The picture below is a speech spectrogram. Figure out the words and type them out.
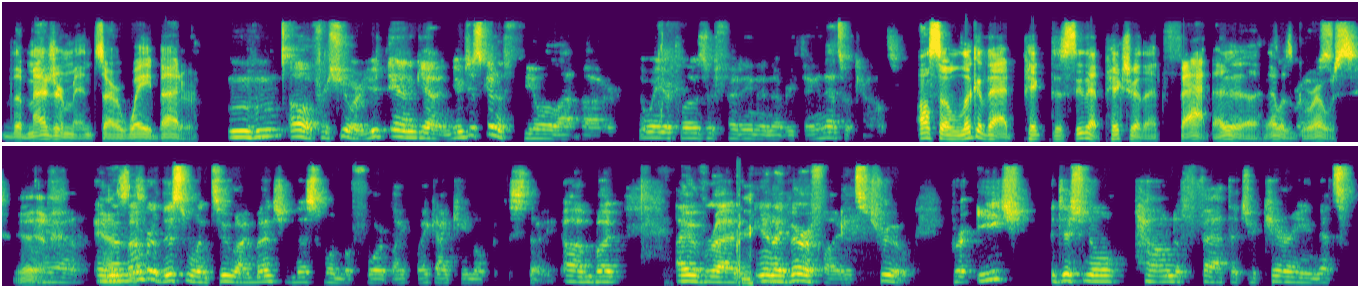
the measurements are way better. Hmm Oh, for sure. You and again, you're just going to feel a lot better the way your clothes are fitting and everything, and that's what counts. also look at that pic to see that picture of that fat Ugh, that was Gross. gross yeah Yeah, and Yeah, remember this one too. I mentioned this one before, like like I came up with the study. Um, but I have read and I verified it's true. For each additional pound of fat that you're carrying, that's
